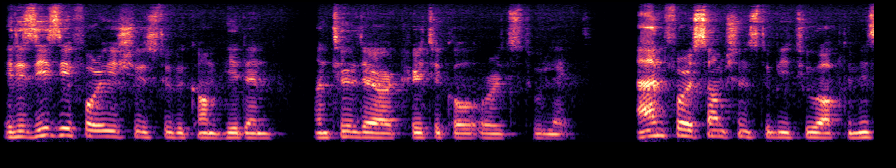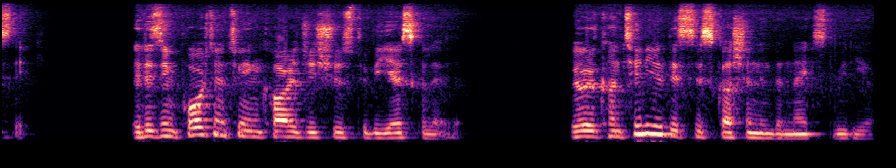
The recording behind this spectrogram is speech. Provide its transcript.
it is easy for issues to become hidden until they are critical or it's too late, and for assumptions to be too optimistic. It is important to encourage issues to be escalated. We will continue this discussion in the next video.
